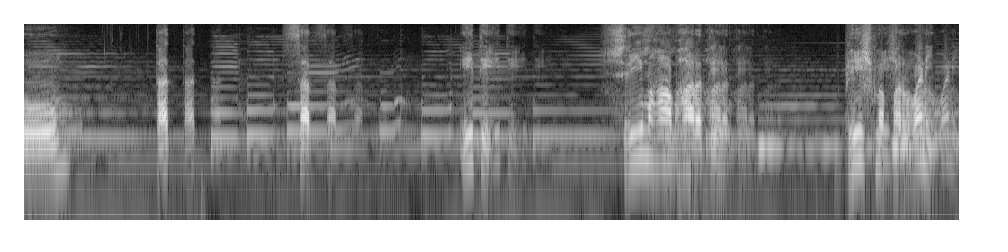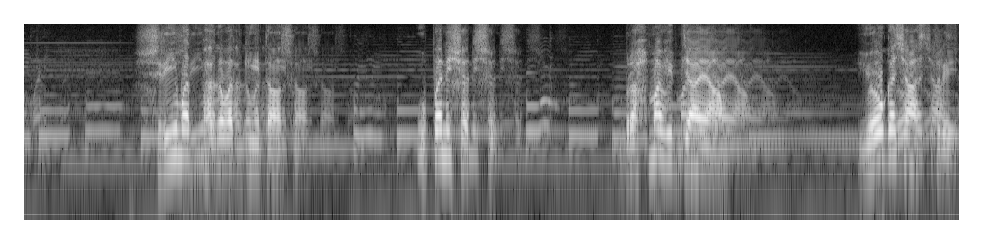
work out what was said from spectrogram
ఓం తత్ సత్ ఇతి. श्री महाभारते भीष्म पर्वणि श्रीमहाभारते भीष्मपर्वणि। श्रीमद्भगवद्गीतासु। उपनिषत्सु। ब्रह्मविद्यायां। योगशास्त्रे।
